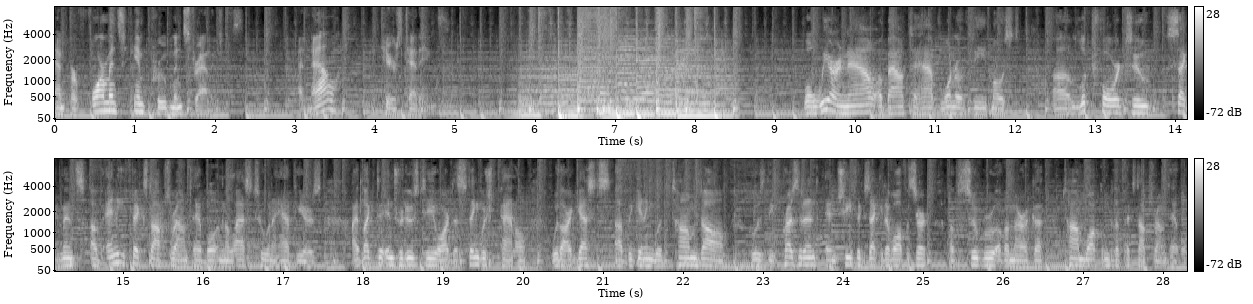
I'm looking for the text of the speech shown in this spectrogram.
and performance improvement strategies. And now, here's Ted Ings. Well, we are now about to have one of the most uh, looked forward to segments of any fixed ops roundtable in the last two and a half years. I'd like to introduce to you our distinguished panel with our guests, uh, beginning with Tom Doll, who is the President and Chief Executive Officer of Subaru of America. Tom, welcome to the Fixed Ops Roundtable.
